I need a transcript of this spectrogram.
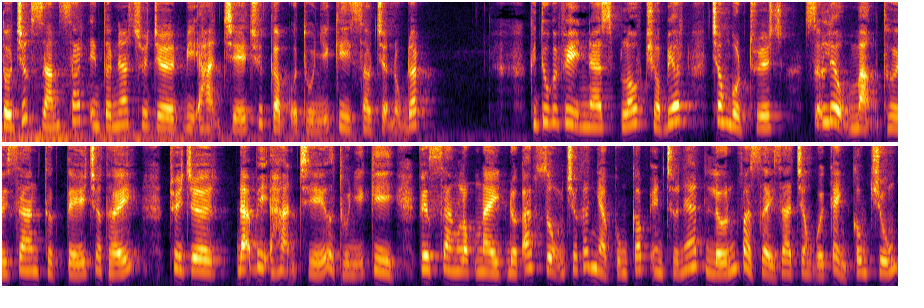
Tổ chức giám sát Internet Twitter bị hạn chế truy cập ở Thổ Nhĩ Kỳ sau trận động đất. Kính thưa quý vị, Nesblog cho biết trong một tweet, Dữ liệu mạng thời gian thực tế cho thấy Twitter đã bị hạn chế ở Thổ Nhĩ Kỳ. Việc sàng lọc này được áp dụng cho các nhà cung cấp Internet lớn và xảy ra trong bối cảnh công chúng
